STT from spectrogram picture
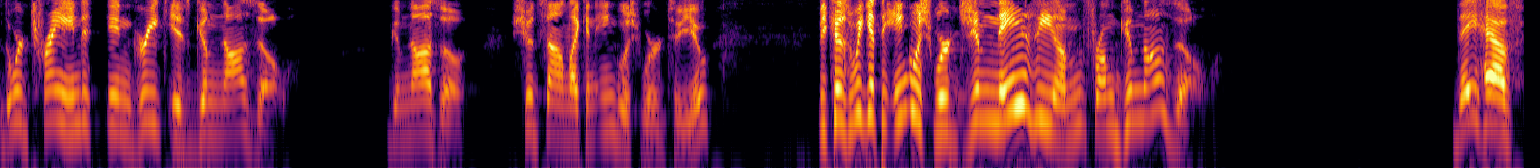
The word trained in Greek is gymnazo. Gymnazo should sound like an English word to you. Because we get the English word gymnasium from gymnazo. They have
